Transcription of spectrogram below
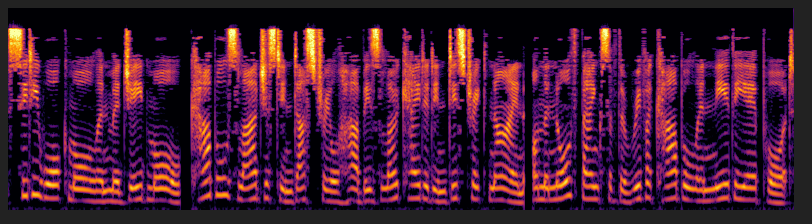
City Walk Mall and Majid Mall. Kabul's largest industrial hub is located in District 9, on the north banks of the River Kabul and near the airport.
